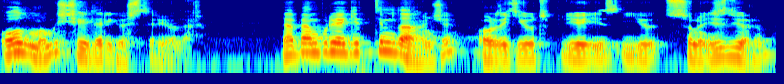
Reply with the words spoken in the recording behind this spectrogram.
Olmamış şeyleri gösteriyorlar. Ya ben buraya gittim daha önce. Oradaki YouTube videosunu izliyorum.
